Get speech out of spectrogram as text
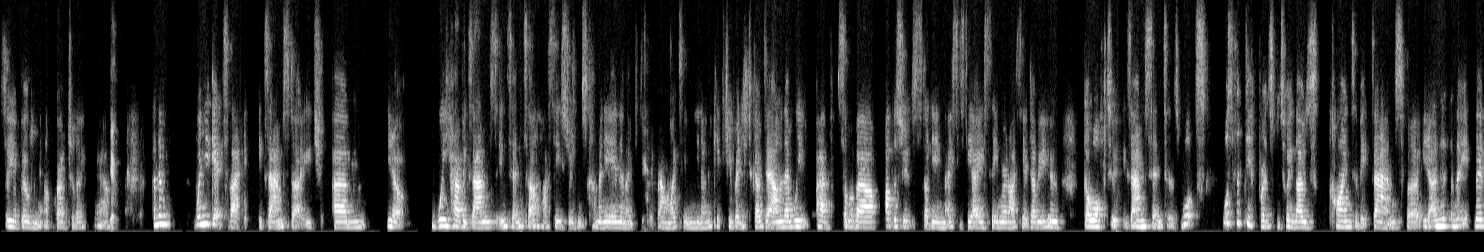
so you're building it up gradually yeah. yeah. and then when you get to that exam stage um, you know we have exams in centre. I see students coming in and they sit around waiting, you know, in the kitchen ready to go down. And then we have some of our other students studying ACCA, CIMA and ICAEW who go off to exam centres. What's what's the difference between those kinds of exams for, you know, and the, the,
